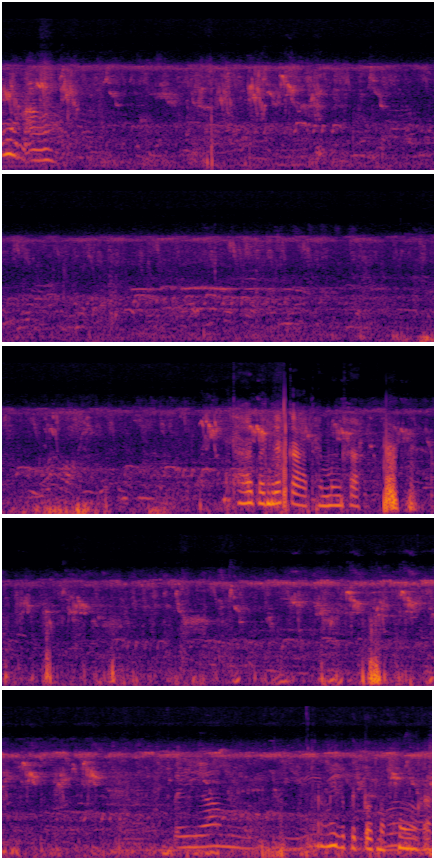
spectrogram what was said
อุ่นเอา ถ่ายบรรยากาศให้มึงค่ะ เตรียมทั้งนี้ก็เป็นต้นมะฮุงค่ะ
